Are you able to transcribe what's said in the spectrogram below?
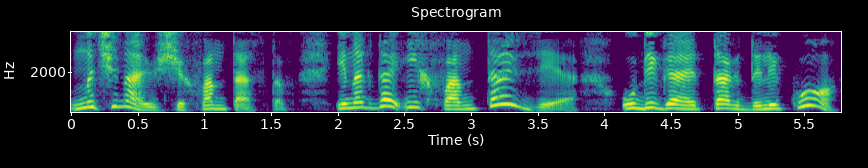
начинающих фантастов. Иногда их фантазия убегает так далеко,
